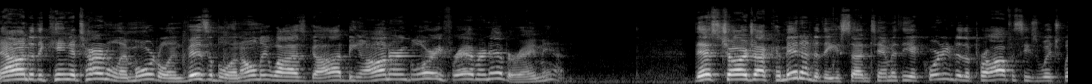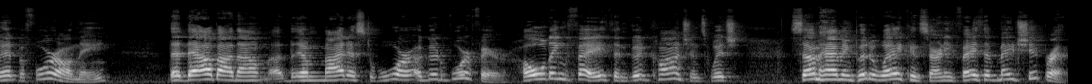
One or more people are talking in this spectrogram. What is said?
Now unto the King eternal, immortal, invisible, and only wise God be honor and glory forever and ever. Amen. This charge I commit unto thee, son Timothy, according to the prophecies which went before on thee that thou by uh, them mightest war a good warfare, holding faith and good conscience, which some having put away concerning faith have made shipwreck.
